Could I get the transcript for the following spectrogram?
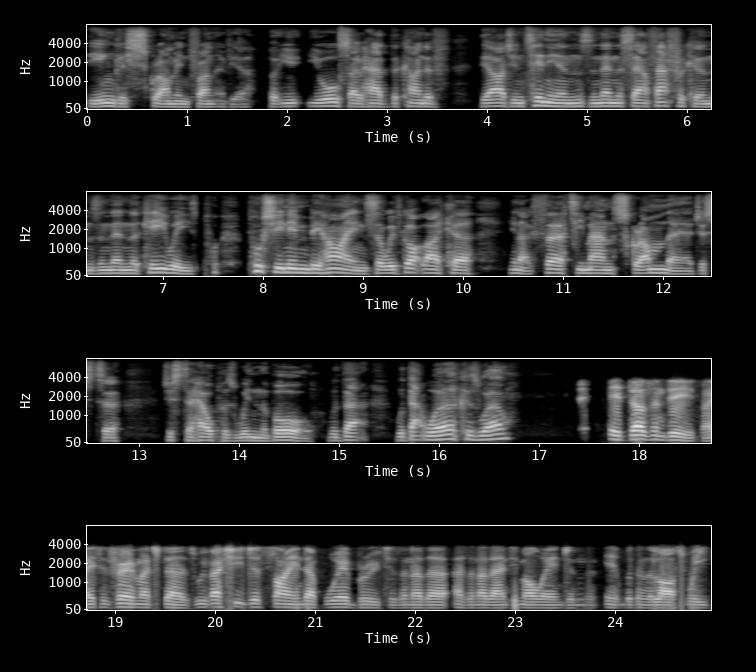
the English scrum in front of you, but you, you also had the kind of the Argentinians and then the South Africans and then the Kiwis pu- pushing in behind. So we've got like a you know 30 man scrum there just to just to help us win the ball. Would that would that work as well? It does indeed, mate. It very much does. We've actually just signed up WebRoot as another as another anti-malware engine within the last week.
